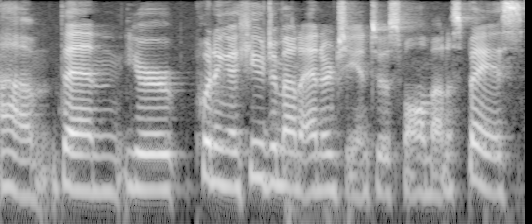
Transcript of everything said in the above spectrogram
Um, then you're putting a huge amount of energy into a small amount of space,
